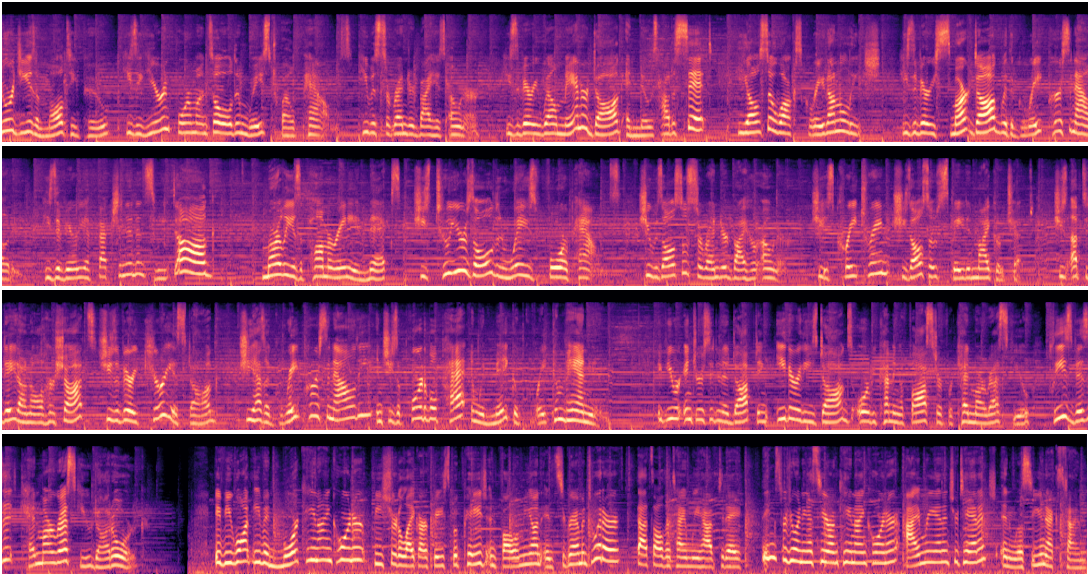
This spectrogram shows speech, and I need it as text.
Georgie is a Maltipoo. He's a year and four months old and weighs 12 pounds. He was surrendered by his owner. He's a very well mannered dog and knows how to sit. He also walks great on a leash. He's a very smart dog with a great personality. He's a very affectionate and sweet dog. Marley is a Pomeranian mix. She's two years old and weighs four pounds. She was also surrendered by her owner. She is crate trained. She's also spayed and microchipped. She's up to date on all her shots. She's a very curious dog. She has a great personality and she's a portable pet and would make a great companion. If you are interested in adopting either of these dogs or becoming a foster for Kenmar Rescue, please visit kenmarrescue.org. If you want even more Canine Corner, be sure to like our Facebook page and follow me on Instagram and Twitter. That's all the time we have today. Thanks for joining us here on Canine Corner. I'm Riannon Trutanich, and we'll see you next time.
